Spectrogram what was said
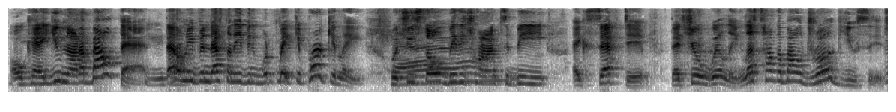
Okay, you not about that. You that don't don't. even. That's not even what make you percolate. But you so busy trying to be accepted that you're willing. Let's talk about drug usage.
